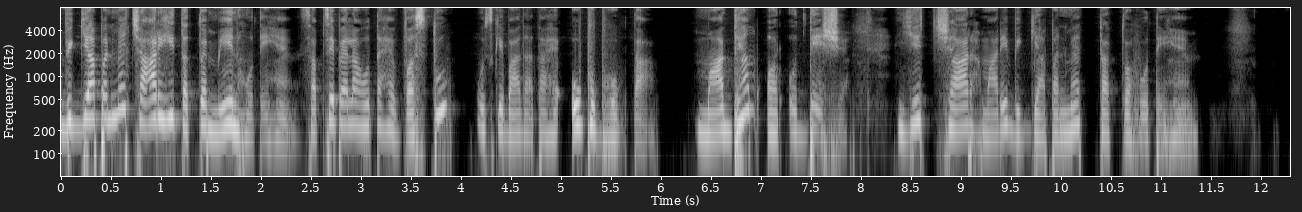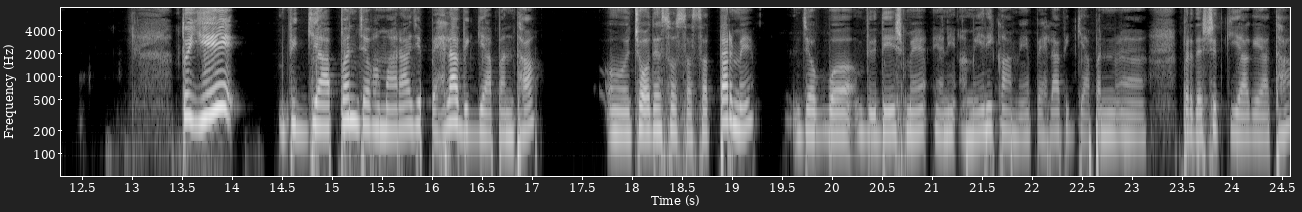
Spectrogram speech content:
विज्ञापन में चार ही तत्व मेन होते हैं। सबसे पहला होता है वस्तु, उसके बाद आता है उपभोक्ता, माध्यम और उद्देश्य। ये चार हमारे विज्ञापन में तत्व होते हैं। तो ये विज्ञापन, जब हमारा ये पहला विज्ञापन था चौदह में जब विदेश में, यानी अमेरिका में पहला विज्ञापन प्रदर्शित किया गया था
